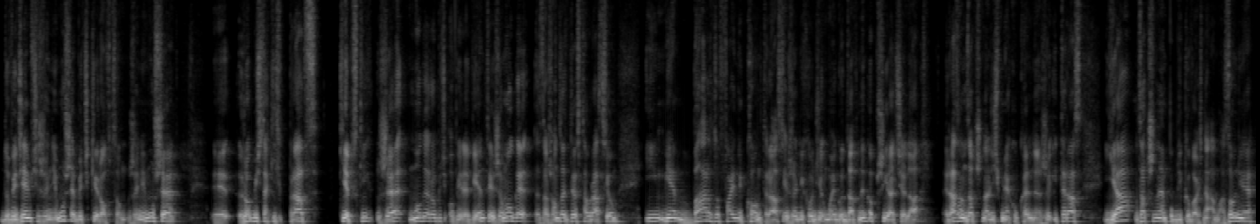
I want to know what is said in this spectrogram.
dowiedziałem się, że nie muszę być kierowcą, że nie muszę robić takich prac kiepskich, że mogę robić o wiele więcej, że mogę zarządzać restauracją i miałem bardzo fajny kontrast, jeżeli chodzi o mojego dawnego przyjaciela. Razem zaczynaliśmy jako kelnerzy i teraz ja zaczynałem publikować na Amazonie,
